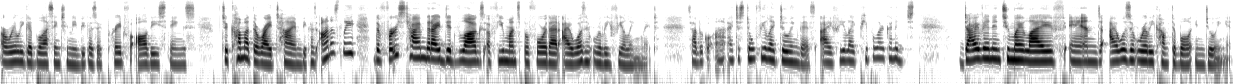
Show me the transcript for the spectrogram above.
a really good blessing to me because I've prayed for all these things to come at the right time. Because honestly, the first time that I did vlogs a few months before that, I wasn't really feeling it. Sabi ko, I just don't feel like doing this. I feel like people are gonna just dive in into my life, and I wasn't really comfortable in doing it.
